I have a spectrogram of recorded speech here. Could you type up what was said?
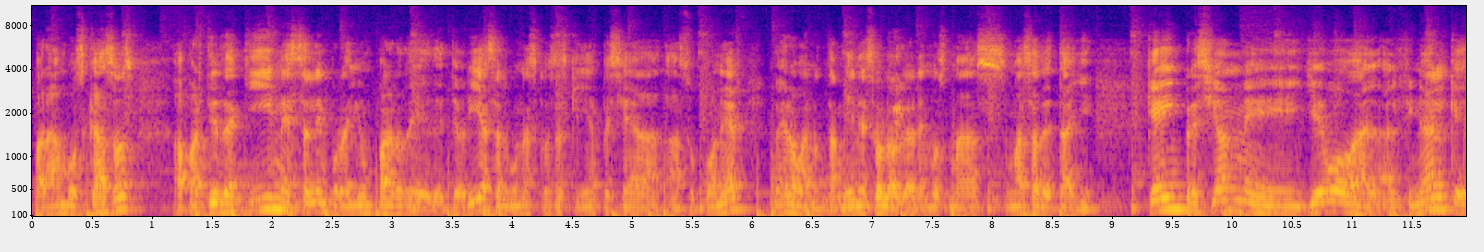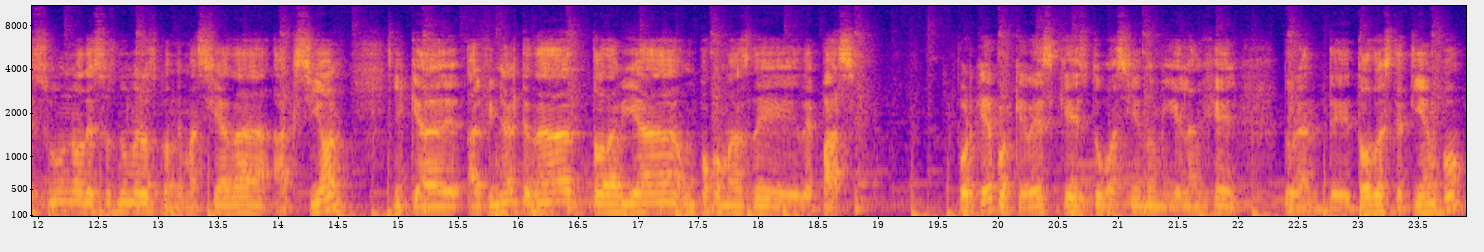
para ambos casos. A partir de aquí me salen por ahí un par de, teorías, algunas cosas que ya empecé a, suponer, pero bueno, también eso lo hablaremos más, más a detalle. ¿Qué impresión me llevo al, final? Que es uno de esos números con demasiada acción y que eh, al, final te da todavía un poco más de, de paz. ¿Por qué? Porque ves que estuvo haciendo Miguel Ángel durante todo este tiempo.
